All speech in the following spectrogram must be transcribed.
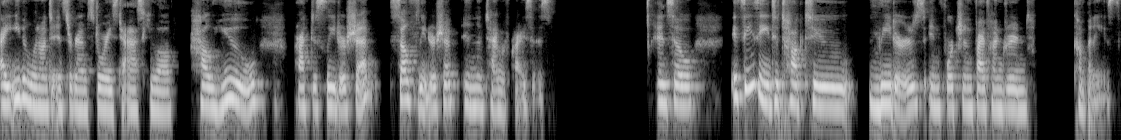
I even went on to instagram stories to ask you all how you practice leadership self leadership in the time of crisis. And so it's easy to talk to leaders in Fortune 500 companies.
